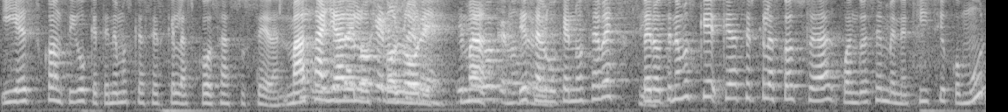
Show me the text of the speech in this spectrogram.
y es contigo que tenemos que hacer que las cosas sucedan, más allá de los colores. es algo que no, es se, algo ve. Que no se ve pero tenemos que, que hacer que las cosas sucedan cuando es en beneficio común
